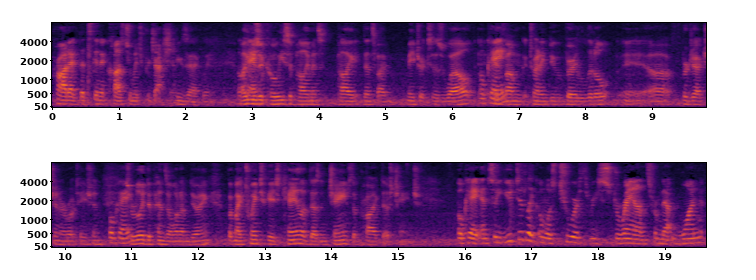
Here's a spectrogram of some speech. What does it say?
product that's going to cause too much projection. Exactly. I'll use a cohesive polymens- polydensified matrix as well. Okay. If I'm trying to do very little uh, projection or rotation. Okay. So it really depends on what I'm doing. But my 22 gauge cannula doesn't change. The product does change. Okay, and so you did like almost two or three strands from that one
